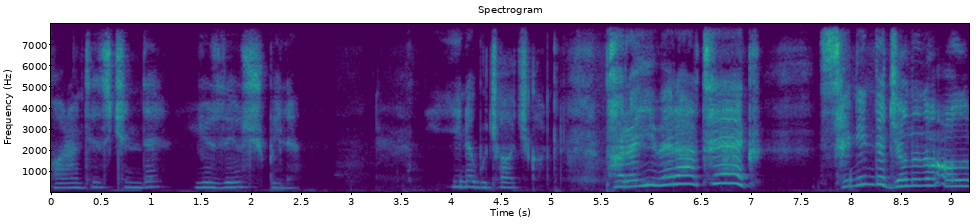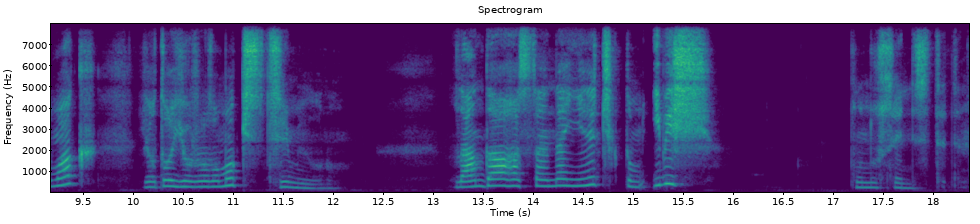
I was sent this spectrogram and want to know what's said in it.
Parantez içinde yüzde yüz şüpheli. Yine bıçağı çıkart. Parayı ver artık. Senin de canını almak ya da yaralamak istemiyorum. Lan daha hastaneden yeni çıktım. İbiş. Bunu sen istedin.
